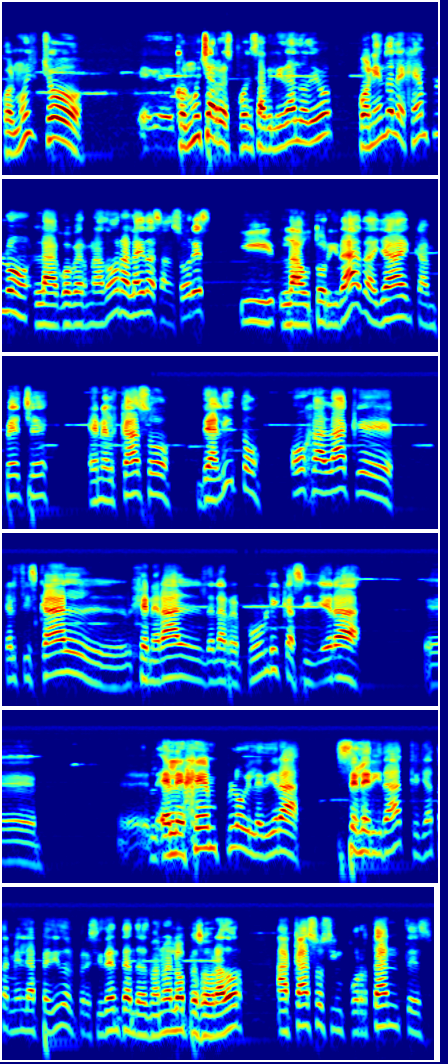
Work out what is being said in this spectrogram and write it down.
con mucho, eh, con mucha responsabilidad lo digo, poniendo el ejemplo la gobernadora Laida Sansores y la autoridad allá en Campeche en el caso de Alito. Ojalá que el fiscal general de la República siguiera eh, el ejemplo y le diera celeridad, que ya también le ha pedido el presidente Andrés Manuel López Obrador, a casos importantes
